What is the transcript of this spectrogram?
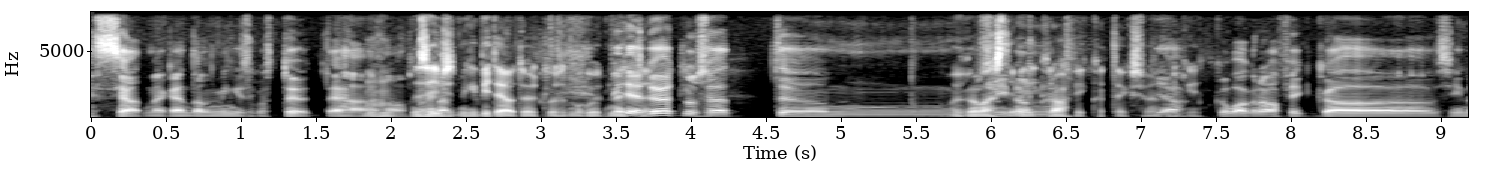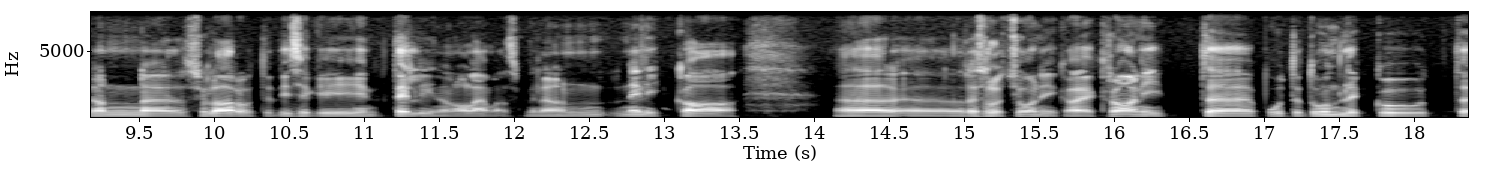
seadmega endal mingisugust tööd teha mm. -hmm. No, see ilmselt mingi videotöötlused, ma kujutan ette. videotöötlused ähm, või kõvasti neid graafikat, eks ju. jah, kõva graafika, siin on äh, sülearvutid, isegi Dellil on olemas, millel on 4K äh, resolutsiooniga ekraanid äh,, puutetundlikud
